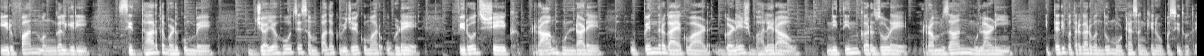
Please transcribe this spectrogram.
इरफान मंगलगिरी सिद्धार्थ भडकुंबे जयहोचे संपादक विजयकुमार उघडे फिरोज शेख राम हुंडाडे उपेंद्र गायकवाड गणेश भालेराव नितीन करजोडे रमजान मुलाणी इत्यादी पत्रकार बंधू मोठ्या संख्येने उपस्थित होते.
